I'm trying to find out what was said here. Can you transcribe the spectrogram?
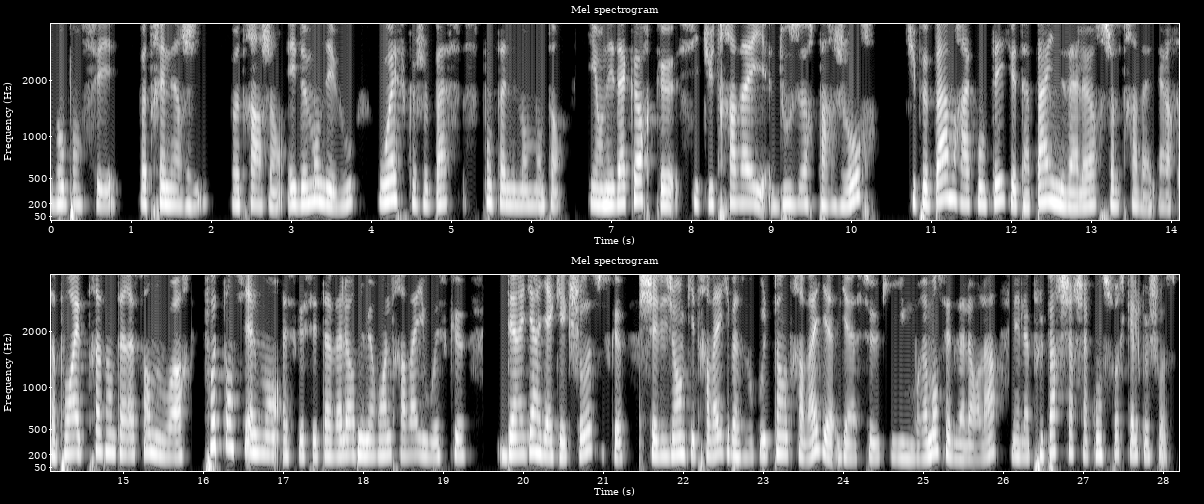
vos pensées, votre énergie, votre argent, et demandez-vous où est-ce que je passe spontanément mon temps? Et on est d'accord que si tu travailles 12 heures par jour, tu peux pas me raconter que t'as pas une valeur sur le travail. Alors ça pourrait être très intéressant de voir potentiellement est-ce que c'est ta valeur numéro un le travail ou est-ce que derrière il y a quelque chose? Parce que chez les gens qui travaillent, qui passent beaucoup de temps au travail, il y a ceux qui ont vraiment cette valeur-là, mais la plupart cherchent à construire quelque chose.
